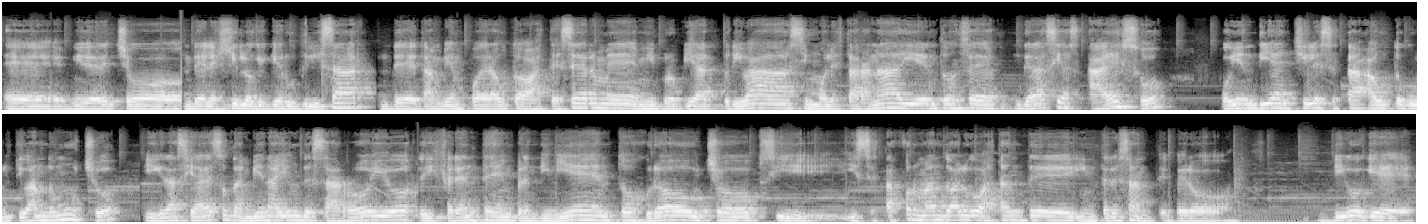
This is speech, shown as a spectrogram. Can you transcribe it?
eh, mi derecho de elegir lo que quiero utilizar, de también poder autoabastecerme en mi propiedad privada sin molestar a nadie. Entonces, gracias a eso, Hoy en día en Chile se está autocultivando mucho y gracias a eso también hay un desarrollo de diferentes emprendimientos, grow shops y, se está formando algo bastante interesante, pero digo que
